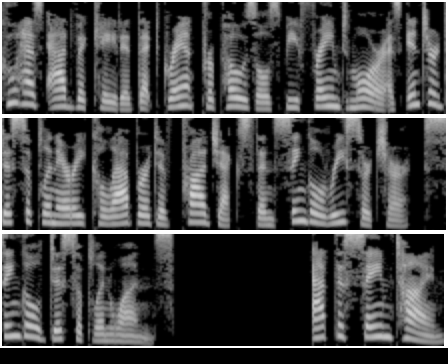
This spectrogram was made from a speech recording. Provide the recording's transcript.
who has advocated that grant proposals be framed more as interdisciplinary collaborative projects than single researcher, single discipline ones. At the same time,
